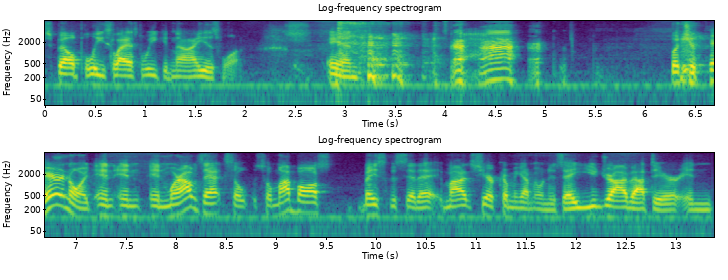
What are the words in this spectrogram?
spell police last week, and now I is one. And but you're paranoid, and and and where I was at, so so my boss basically said, hey, my sheriff coming at me and said, hey, you drive out there, and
